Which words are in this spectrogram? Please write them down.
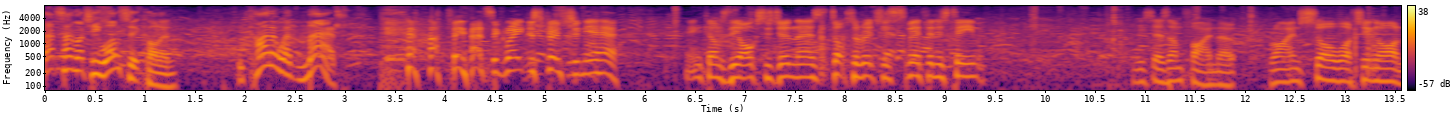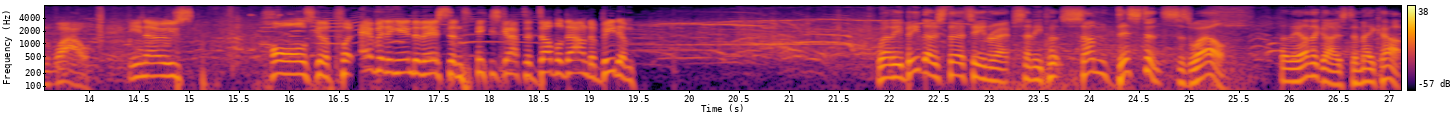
That's how much he wants it, Colin. He kind of went mad. I think that's a great description, yeah. In comes the oxygen. There's Dr. Richard Smith and his team. He says, I'm fine, though. Brian Shaw watching on. Wow. He knows Hall's going to put everything into this, and he's going to have to double down to beat him. Well, he beat those 13 reps and he put some distance as well for the other guys to make up.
